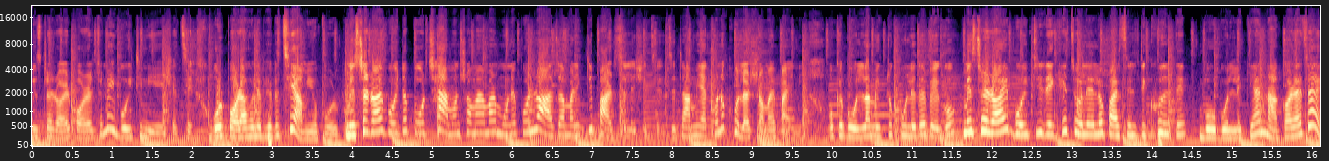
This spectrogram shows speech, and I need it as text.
মিস্টার রয়ের পড়ার জন্য এই বইটি নিয়ে এসেছে। ওর পড়া হলে ভেবেছি আমিও পড়ব। মিস্টার রয় বইটা পড়ছে এমন সময় আমার মনে পড়ল, আজ আমার একটি পার্সেল এসেছে, যেটা আমি এখনও খোলার সময় পাইনি। ওকে বললাম, একটু খুলে দেবে গো মিস্টার রয় বইটি রেখে চলে এলো পার্সেলটি খুলতে। বউ বললে, কি আর না করা যায়?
